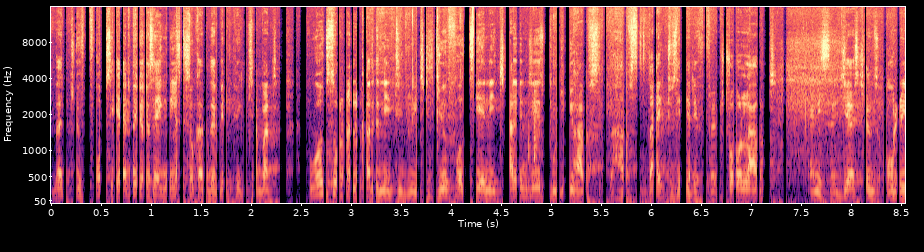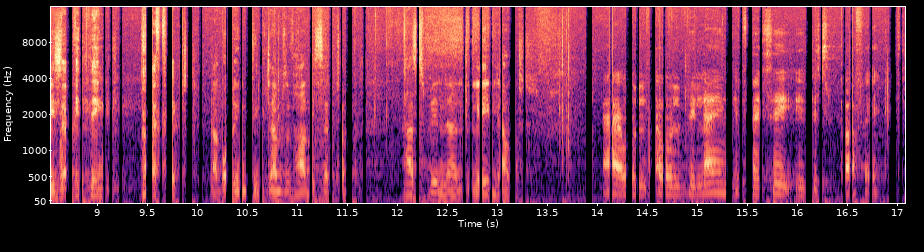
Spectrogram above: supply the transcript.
that you foresee? I know you're saying let's look at the big picture, but we also want to look at the nitty gritty. Do you foresee any challenges? Would you have, have like to see a different rollout? Any suggestions? Or is everything perfect according to in terms of how the setup has been uh, laid out? I will, I will be lying if I say it is perfect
